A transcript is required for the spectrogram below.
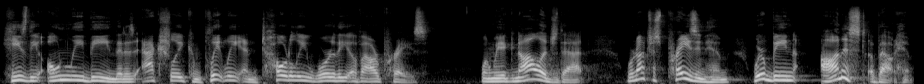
He's the only being that is actually completely and totally worthy of our praise. When we acknowledge that, we're not just praising Him, we're being honest about Him.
